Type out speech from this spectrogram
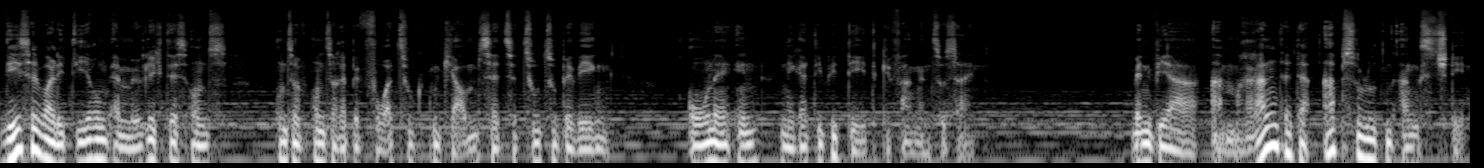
Diese Validierung ermöglicht es uns, uns auf unsere bevorzugten Glaubenssätze zuzubewegen, ohne in Negativität gefangen zu sein. Wenn wir am Rande der absoluten Angst stehen,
